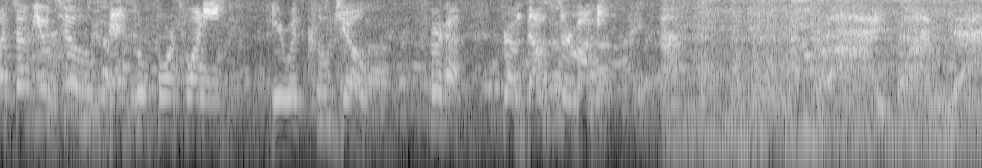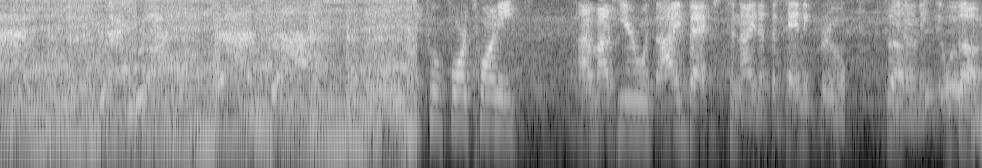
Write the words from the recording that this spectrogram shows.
What's up, YouTube? Dead Poop 420 here with Cujo uh, from Dumpster Mummy. Dead Poop 420. I'm out here with Ibex tonight at the Panic Room. You know what I mean? What's up?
